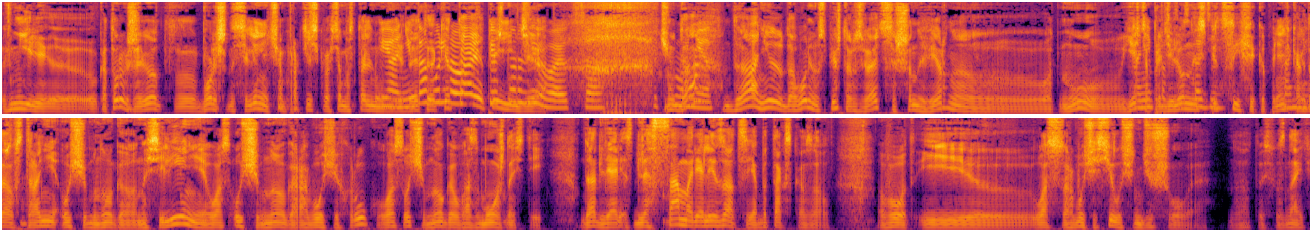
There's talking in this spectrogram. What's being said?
в мире, э, у которых живет э, больше населения, чем практически во всем остальном И мире. они это довольно Китай, это успешно Индия. развиваются. Почему ну, да, нет? Да, они довольно успешно развиваются, совершенно верно. Вот, ну, есть Они определенная специфика, понимаете, когда в Конечно. стране очень много населения, у вас очень много рабочих рук, у вас очень много возможностей, да, для, для самореализации, я бы так сказал. Вот, и э, у вас рабочая сила очень дешевая. Да, то есть вы знаете,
